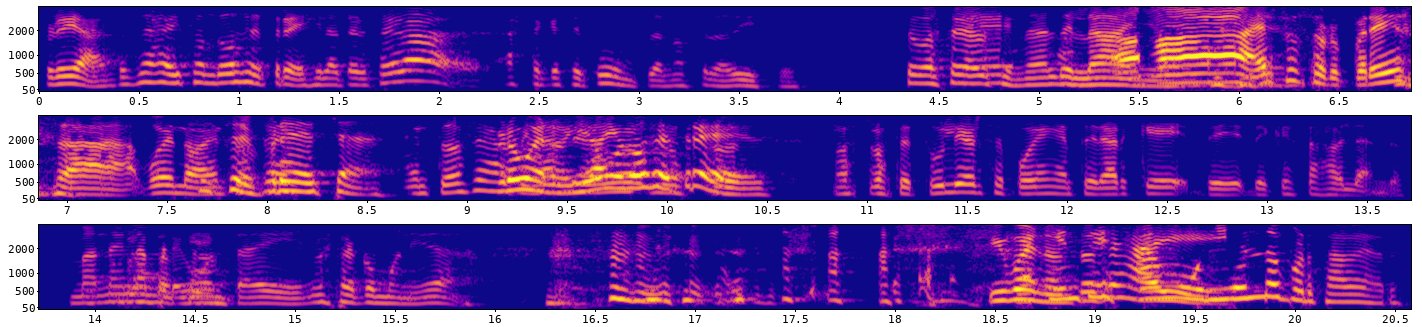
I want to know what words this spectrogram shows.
pero ya, entonces ahí son dos de tres. Y la tercera, hasta que se cumpla, no se la dice. Esto va a ser al final del año. Ah, esa sorpresa. Bueno, entonces. Sorpresa. Entonces, Pero bueno, llevo dos de tres. Nuestros tetuliers se pueden enterar que, de, de qué estás hablando. Manden la pregunta, eh, nuestra comunidad. y bueno, la gente está muriendo por saber.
